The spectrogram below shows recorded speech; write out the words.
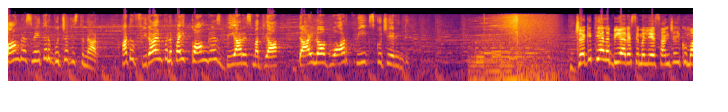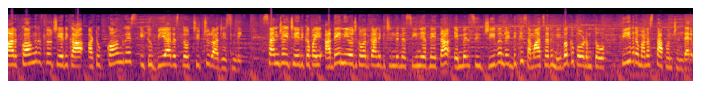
కాంగ్రెస్ నేతలు బుజ్జగిస్తున్నారు. అటు ఫిరాయింపులపై కాంగ్రెస్ బీఆర్ఎస్ మధ్య డైలాగ్ వార్ పీక్స్కు చేరింది. జగిత్యాల బీఆర్ఎస్ ఎమ్మెల్యే సంజయ్ కుమార్ కాంగ్రెస్లో చేరిక అటు కాంగ్రెస్ ఇటు బీఆర్ఎస్లో చిచ్చు రాజేసింది. సంజయ్ చేరికపై అదే నియోజకవర్గానికి చెందిన సీనియర్ నేత ఎమ్మెల్సీ జీవన్ రెడ్డికి సమాచారం ఇవ్వకపోవడంతో తీవ్ర మనస్తాపం చెందారు.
